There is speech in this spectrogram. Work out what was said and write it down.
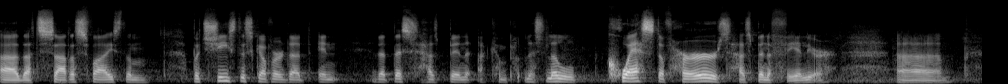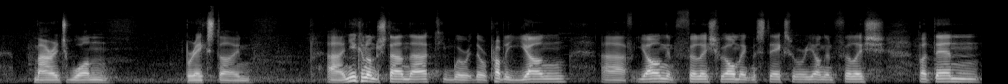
uh, that satisfies them. But she's discovered that, in, that this has been a compl- this little quest of hers has been a failure. Uh, marriage one breaks down. Uh, and you can understand that. We were, they were probably young, uh, young and foolish. We all make mistakes when we're young and foolish. But then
